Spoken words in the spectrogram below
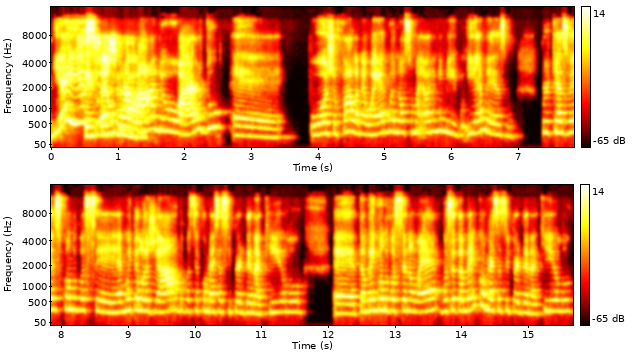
e é isso, é um trabalho árduo, é, o Osho fala, né? O ego é nosso maior inimigo, e é mesmo. Porque às vezes, quando você é muito elogiado, você começa a se perder naquilo. É, também quando você não é, você também começa a se perder naquilo.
